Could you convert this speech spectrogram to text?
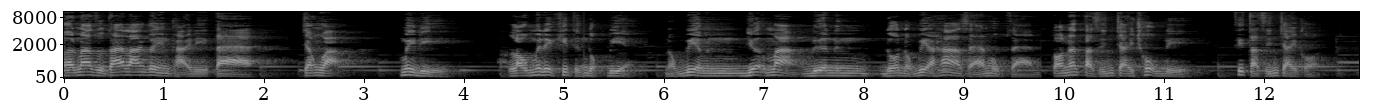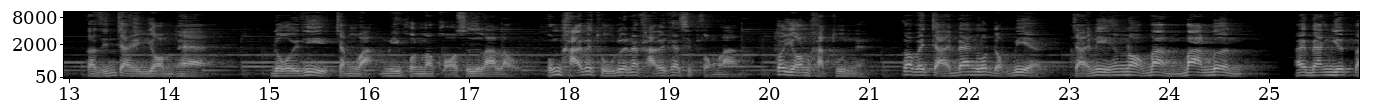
เปิดมาสุดท้ายร้านก็ยังขายดี แต่จังหวะไม่ดี เราไม่ได้คิดถึงดอกเบี้ย ดอกเบี้ยมันเยอะมาก เดือนหนึ่งโดนดอกเบี้ยห้าแสนหกแสนตอนนั้นตัดสินใจโชคดี ที่ตัดสินใจก่อน ตัดสินใจยอมแพ้ โดยที่จังหวะมีคนมาขอซื้อร้านเรา ผมขายไปถูกด้วยนะขายไปแค่ 12ล้าน ก็ยอมขาดทุนเนี่ยก็ไปจ่ายแบงค์ลดดอกเบี้ย จ่ายหนี้ข้างนอกบ้าง บ้านเบิ้ลให้แบงค์ยึดไป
